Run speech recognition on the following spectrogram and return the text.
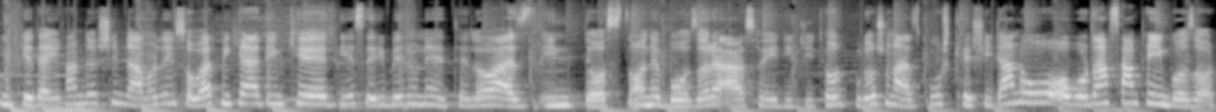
بود که دقیقا داشتیم در مورد این صحبت می‌کردیم که یه سری بدون اطلاع از این داستان بازار ارزهای دیجیتال پولاشون از بورس کشیدن و آوردن سمت این بازار.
